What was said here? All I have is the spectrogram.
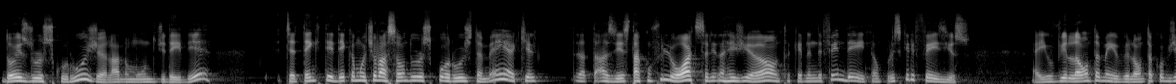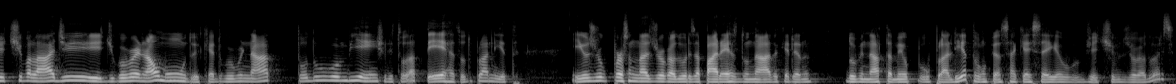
dois ursos coruja lá no mundo de D&D, você tem que entender que a motivação do urso coruja também é que ele às vezes está com filhotes ali na região, está querendo defender. Então, por isso que ele fez isso. Aí o vilão também, o vilão está com o objetivo lá de, de governar o mundo, quer governar todo o ambiente, ali, toda a Terra, todo o planeta. E os personagens jogadores aparecem do nada querendo dominar também o, o, planeta, vamos pensar que esse aí é o objetivo dos jogadores.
